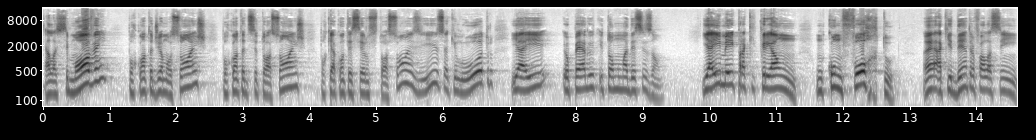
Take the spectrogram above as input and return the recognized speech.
Elas se movem por conta de emoções, por conta de situações, porque aconteceram situações e isso, aquilo, outro, e aí eu pego e tomo uma decisão. E aí, meio para criar um, um conforto é, aqui dentro, eu falo assim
